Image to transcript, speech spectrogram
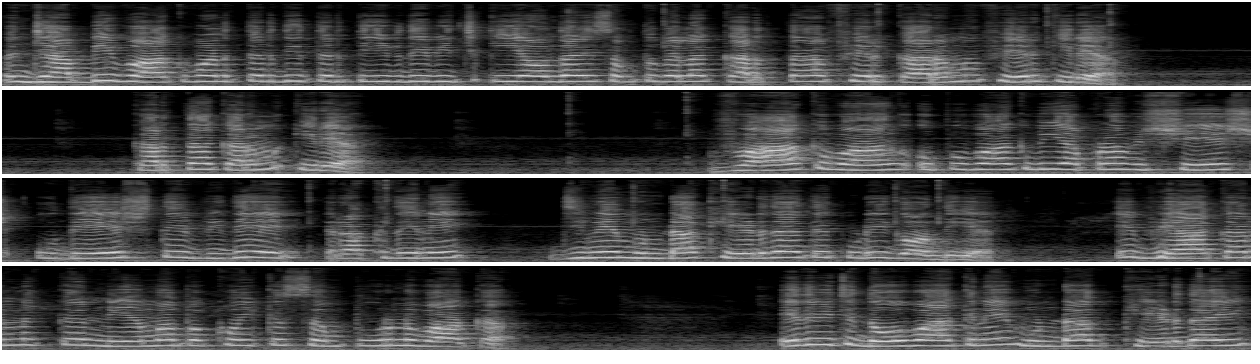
ਪੰਜਾਬੀ ਵਾਕ ਬਣਤਰ ਦੀ ਤਰਤੀਬ ਦੇ ਵਿੱਚ ਕੀ ਆਉਂਦਾ ਹੈ? ਸਭ ਤੋਂ ਪਹਿਲਾਂ ਕਰਤਾ, ਫਿਰ ਕਰਮ, ਫਿਰ ਕਿਰਿਆ। ਕਰਤਾ, ਕਰਮ, ਕਿਰਿਆ। ਵਾਕ ਵਾਂਗ ਉਪਵਾਕ ਵੀ ਆਪਣਾ ਵਿਸ਼ੇਸ਼ ਉਦੇਸ਼ ਤੇ ਵਿਧੇ ਰੱਖਦੇ ਨੇ। ਜਿਵੇਂ ਮੁੰਡਾ ਖੇਡਦਾ ਹੈ ਤੇ ਕੁੜੀ ਗਾਉਂਦੀ ਹੈ। ਇਹ ਵਿਆਕਰਨਕ ਨਿਯਮਾਂ ਪੱਖੋਂ ਇੱਕ ਸੰਪੂਰਨ ਵਾਕ ਆ। ਇਹਦੇ ਵਿੱਚ ਦੋ ਵਾਕ ਨੇ, ਮੁੰਡਾ ਖੇਡਦਾ ਏ,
